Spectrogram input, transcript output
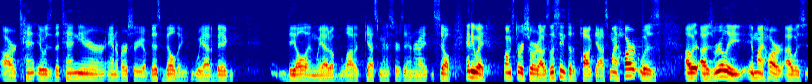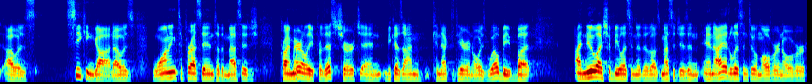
our 10, it was the 10-year anniversary of this building. We had a big deal, and we had a lot of guest ministers in, right? So, anyway, long story short, I was listening to the podcast. My heart was, I was, I was really, in my heart, I was, I was seeking God. I was wanting to press into the message primarily for this church, and because I'm connected here and always will be, but I knew I should be listening to those messages, and, and I had listened to them over and over,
